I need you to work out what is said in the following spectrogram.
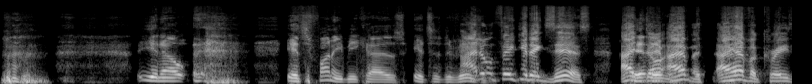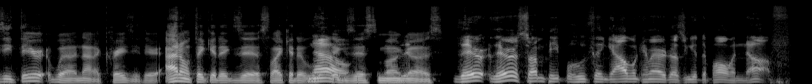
you know, it's funny because it's a division. I don't think it exists. I It- don't. it- I have a. I have a crazy theory. Well, not a crazy theory. I don't think it exists like it No. exists among us. there there are some people who think Alvin Kamara doesn't get the ball enough.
